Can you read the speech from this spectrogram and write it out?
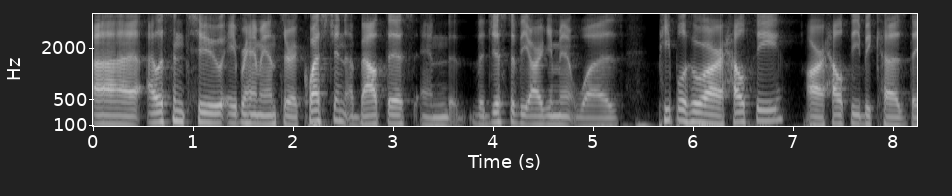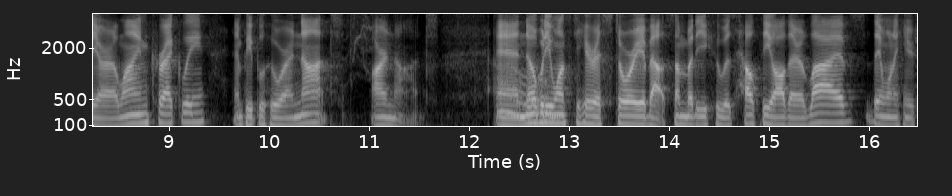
Uh, I listened to Abraham answer a question about this, and the gist of the argument was people who are healthy are healthy because they are aligned correctly, and people who are not are not. And nobody hmm. wants to hear a story about somebody who was healthy all their lives. They want to hear,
